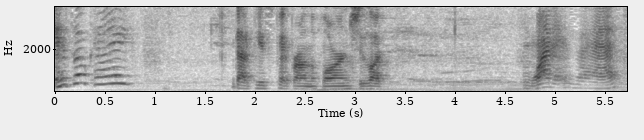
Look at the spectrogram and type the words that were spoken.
It's okay. Got a piece of paper on the floor and she's like, What is that?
